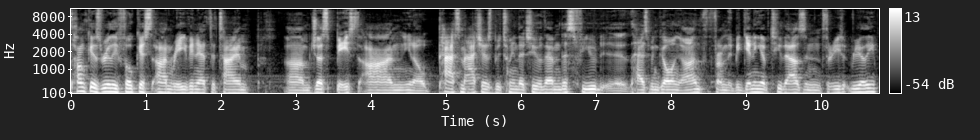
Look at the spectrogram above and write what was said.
Punk is really focused on Raven at the time, um, just based on you know past matches between the two of them. This feud uh, has been going on from the beginning of 2003, really.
